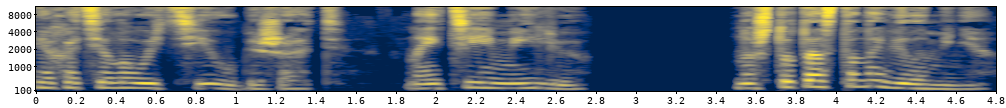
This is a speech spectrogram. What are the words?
Я хотела уйти, убежать, найти Эмилию. Но что-то остановило меня.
